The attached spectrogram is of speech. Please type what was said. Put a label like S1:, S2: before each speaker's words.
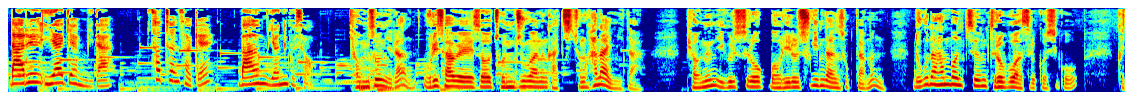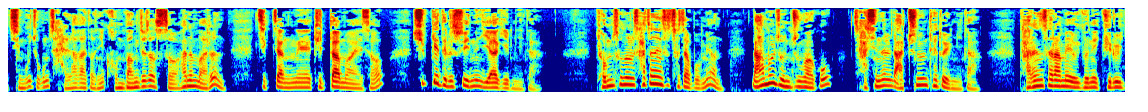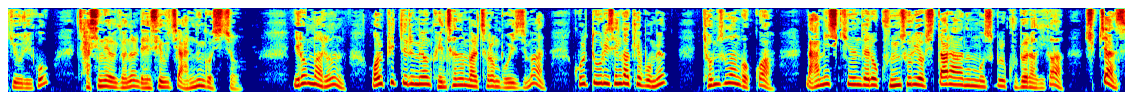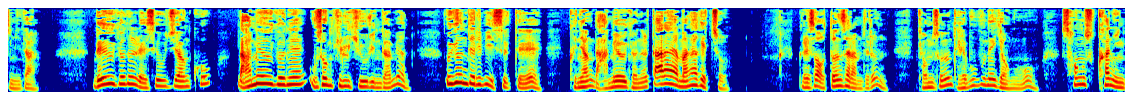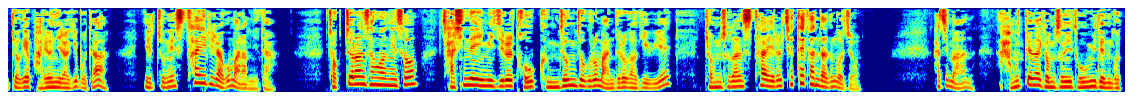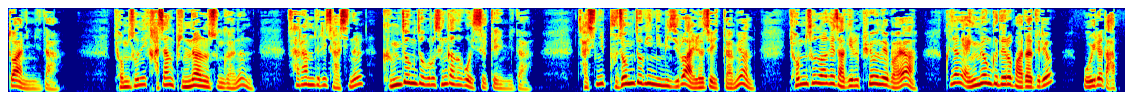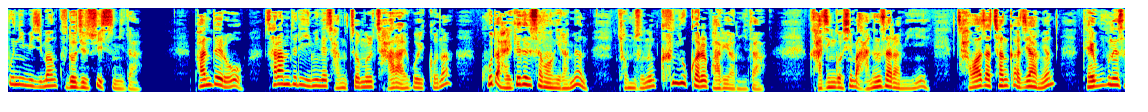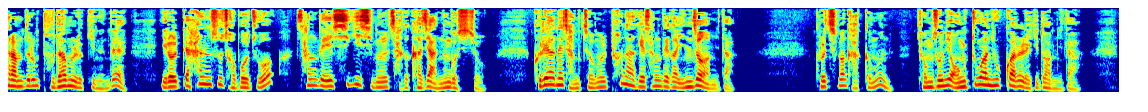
S1: 나를 이야기합니다. 서천석의 마음연구소.
S2: 겸손이란 우리 사회에서 존중하는 가치 중 하나입니다. 변은 익을수록 머리를 숙인다는 속담은 누구나 한 번쯤 들어보았을 것이고 그 친구 조금 잘 나가더니 건방져졌어 하는 말은 직장 내 뒷담화에서 쉽게 들을 수 있는 이야기입니다. 겸손을 사전에서 찾아보면 남을 존중하고 자신을 낮추는 태도입니다. 다른 사람의 의견에 귀를 기울이고 자신의 의견을 내세우지 않는 것이죠. 이런 말은 얼핏 들으면 괜찮은 말처럼 보이지만 골똘히 생각해보면 겸손한 것과 남이 시키는 대로 군소리 없이 따라하는 모습을 구별하기가 쉽지 않습니다. 내 의견을 내세우지 않고 남의 의견에 우선 귀를 기울인다면 의견 대립이 있을 때 그냥 남의 의견을 따라야만 하겠죠. 그래서 어떤 사람들은 겸손은 대부분의 경우 성숙한 인격의 발현이라기보다 일종의 스타일이라고 말합니다. 적절한 상황에서 자신의 이미지를 더욱 긍정적으로 만들어가기 위해 겸손한 스타일을 채택한다는 거죠. 하지만 아무 때나 겸손이 도움이 되는 것도 아닙니다. 겸손이 가장 빛나는 순간은 사람들이 자신을 긍정적으로 생각하고 있을 때입니다. 자신이 부정적인 이미지로 알려져 있다면 겸손하게 자기를 표현해봐야 그냥 액면 그대로 받아들여 오히려 나쁜 이미지만 굳어질 수 있습니다. 반대로 사람들이 이미 내 장점을 잘 알고 있거나 곧 알게 될 상황이라면 겸손은 큰 효과를 발휘합니다. 가진 것이 많은 사람이 자화자찬까지 하면 대부분의 사람들은 부담을 느끼는데 이럴 때 한 수 접어주어 상대의 시기심을 자극하지 않는 것이죠. 그래야 내 장점을 편하게 상대가 인정합니다. 그렇지만 가끔은 겸손이 엉뚱한 효과를 내기도 합니다.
